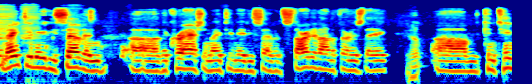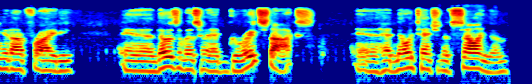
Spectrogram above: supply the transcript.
in 1987, uh, the crash in 1987 started on a Thursday, yep. um, continued on Friday, and those of us who had great stocks and had no intention of selling them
